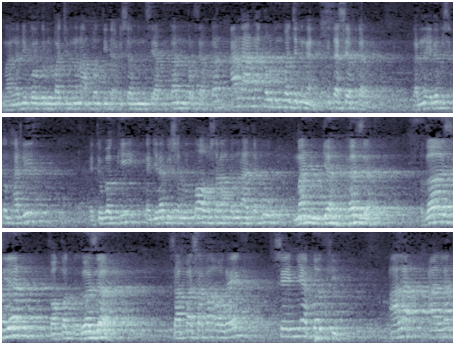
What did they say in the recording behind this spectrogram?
Mana di kalau gempa jenengan ampun tidak bisa menyiapkan persiapkan. Anak-anak kalau gempa jenengan kita siapkan. Karena itu bersitung hadis. Itu bagi kaji Nabi Sallallahu Alaihi Wasallam pernah tabu manjah gaza gazian fakot gaza siapa-siapa orang senya bagi alat-alat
